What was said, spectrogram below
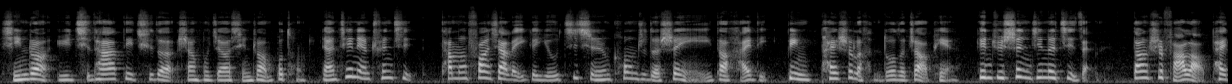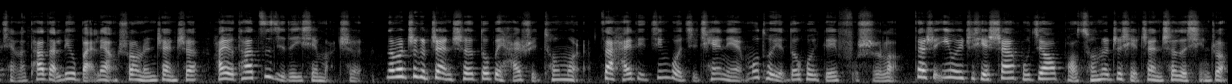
形状与其他地区的珊瑚礁形状不同。两千年春季，他们放下了一个由机器人控制的摄影仪到海底，并拍摄了很多的照片。根据圣经的记载，当时法老派遣了他的六百辆双轮战车，还有他自己的一些马车。那么这个战车都被海水吞没，在海底经过几千年，木头也都会给腐蚀了。但是因为这些珊瑚礁保存了这些战车的形状，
